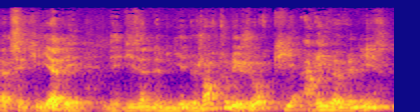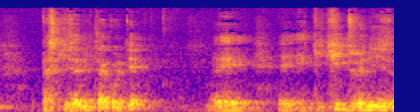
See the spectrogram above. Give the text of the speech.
euh, c'est qu'il y a des, dizaines de milliers de gens tous les jours qui arrivent à Venise parce qu'ils habitent à côté et, qui quittent Venise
